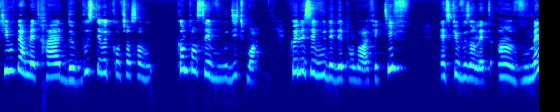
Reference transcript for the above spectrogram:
qui vous permettra de booster votre confiance en vous. Qu'en pensez-vous? Dites-moi. Connaissez-vous des dépendants affectifs? Est-ce que vous en êtes un vous-même?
